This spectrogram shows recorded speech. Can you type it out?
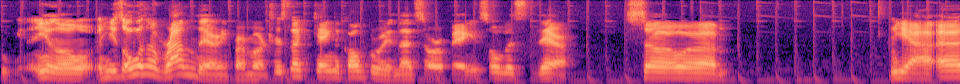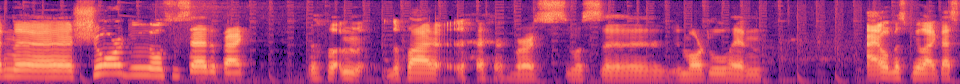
you know, he's always around there. Pretty much, he's like King the Conqueror and that sort of thing. He's always there. So um, yeah, and uh, sure, you also said the fact the mm, the fly verse was uh, immortal, and I almost feel like that's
